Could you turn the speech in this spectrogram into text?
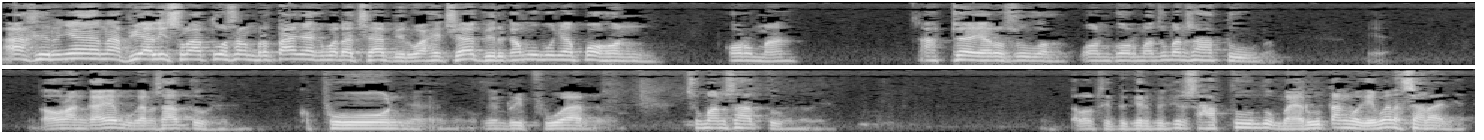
Akhirnya Nabi Ali Shallallahu Wasallam bertanya kepada Jabir, wahai Jabir, kamu punya pohon korma? Ada ya Rasulullah, pohon korma cuma satu. Ya. Orang kaya bukan satu, kebun, ya. mungkin ribuan, cuma satu. Kalau dipikir-pikir satu untuk bayar utang bagaimana caranya?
